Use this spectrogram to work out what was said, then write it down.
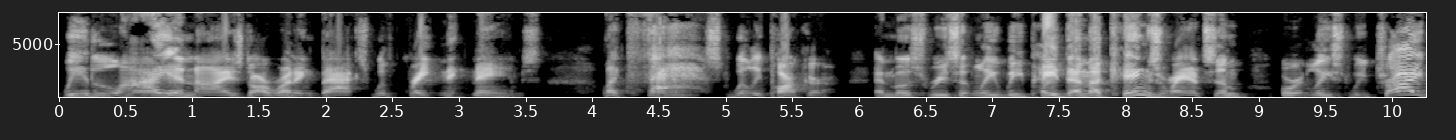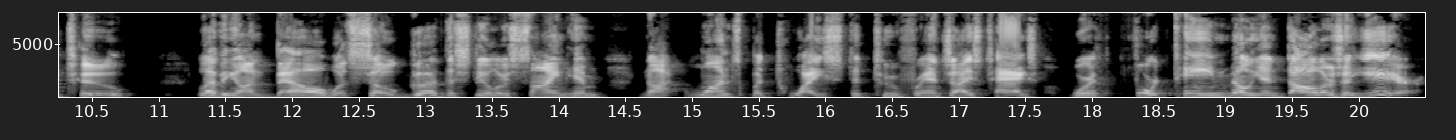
We lionized our running backs with great nicknames like Fast Willie Parker. And most recently, we paid them a king's ransom, or at least we tried to. Le'Veon Bell was so good, the Steelers signed him not once, but twice to two franchise tags worth $14 million a year.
